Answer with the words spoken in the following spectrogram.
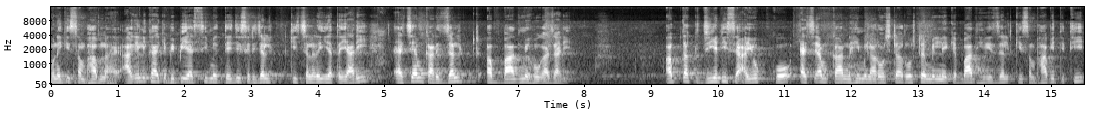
होने की संभावना है। आगे लिखा है कि बीपीएससी में तेज़ी से रिज़ल्ट की चल रही है तैयारी। एचएम का रिज़ल्ट अब बाद में होगा जारी। अब तक जीएडी से आयोग को एचएम का नहीं मिला रोस्टर। रोस्टर मिलने के बाद ही रिज़ल्ट की संभावित तिथि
